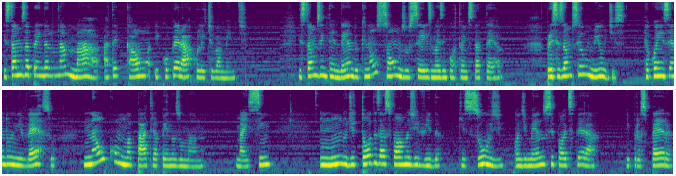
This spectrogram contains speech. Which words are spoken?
Estamos aprendendo na marra a ter calma e cooperar coletivamente estamos entendendo que não somos os seres mais importantes da Terra. Precisamos ser humildes, reconhecendo o universo não como uma pátria apenas humana, mas sim um mundo de todas as formas de vida que surge onde menos se pode esperar e prospera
